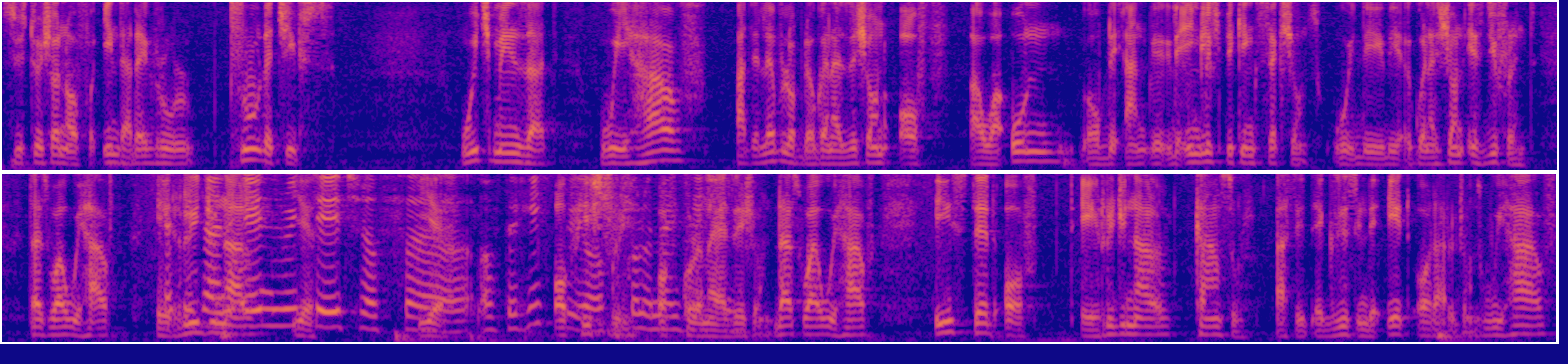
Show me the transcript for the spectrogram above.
situation of indirect rule through the chiefs, which means that we have, at the level of the organization of our own, of the, the English-speaking sections, we, the, the organization is different. That's why we have a is regional yes, of, uh, yeah, of the history of history colonization. of colonization. That's why we have, instead of a regional council as it exists in the eight other regions, we have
